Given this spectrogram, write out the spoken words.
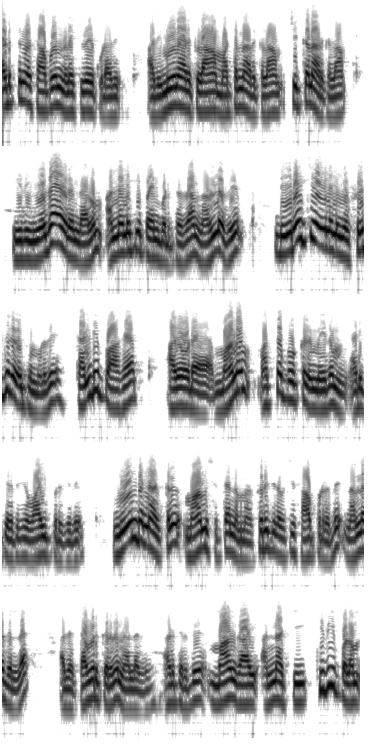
அடுத்த நாள் சாப்பிடணும்னு நினைக்கவே கூடாது. அது மீனாக இருக்கலாம் மட்டனாக இருக்கலாம் சிக்கனாக இருக்கலாம். இது எதா இருந்தாலும் அன்னன்னைக்கு பயன்படுத்துறது தான் நல்லது. இந்த இறைச்சி வகைகளை நீங்கள் ஃப்ரிட்ஜில் வைக்கும் பொழுது கண்டிப்பாக அதோட மனம் மற்ற பொருட்கள் மீதும் அடிக்கிறதுக்கு வாய்ப்பு இருக்குது. நீண்ட நாட்கள் மாமிசத்தை நம்ம ஃப்ரிட்ஜில் வச்சு சாப்பிட்றது நல்லதில்லை. அதை தவிர்க்கிறது நல்லது. அடுத்தது மாங்காய் அன்னாச்சி கிவி பழம்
